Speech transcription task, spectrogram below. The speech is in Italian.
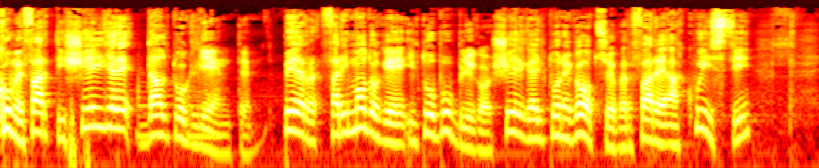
Come farti scegliere dal tuo cliente? Per fare in modo che il tuo pubblico scelga il tuo negozio per fare acquisti,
